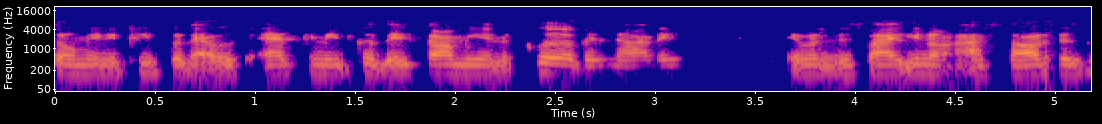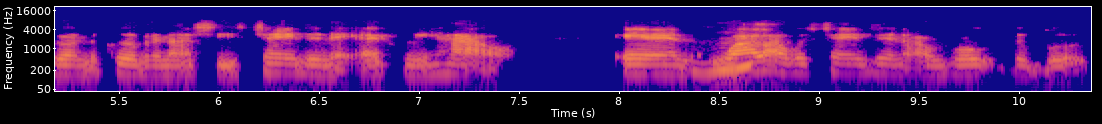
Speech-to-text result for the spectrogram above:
so many people that was asking me because they saw me in the club and now they it was just like, you know, I saw this girl in the club and now she's changing. They asked me how. And mm-hmm. while I was changing, I wrote the book.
